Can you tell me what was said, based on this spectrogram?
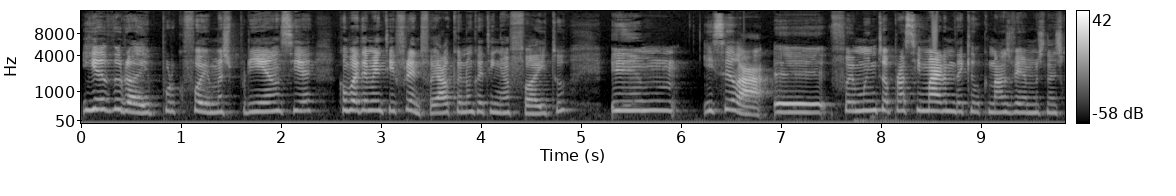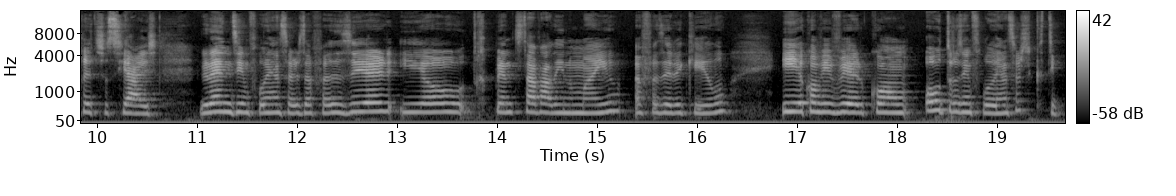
e adorei porque foi uma experiência completamente diferente, foi algo que eu nunca tinha feito. um, e sei lá, uh, foi muito aproximar-me daquilo que nós vemos nas redes sociais, grandes influencers a fazer, e eu de repente estava ali no meio a fazer aquilo e a conviver com outros influencers que, tipo,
